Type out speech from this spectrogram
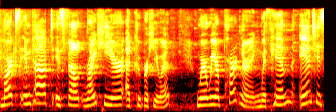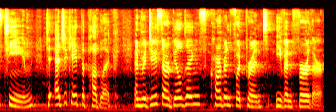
Mark's impact is felt right here at Cooper Hewitt, where we are partnering with him and his team to educate the public and reduce our building's carbon footprint even further.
